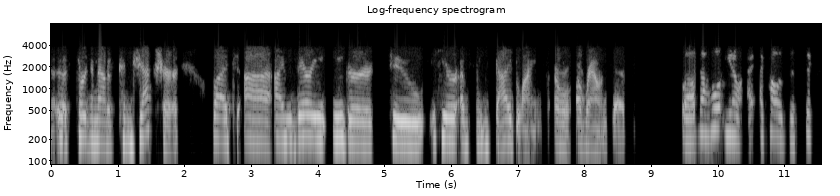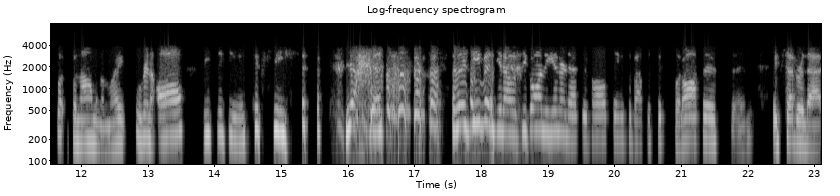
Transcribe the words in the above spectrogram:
a certain amount of conjecture. But uh, I'm very eager to hear of some guidelines ar- around this. Well, the whole, you know, I, I call it the six foot phenomenon, right? We're going to all be thinking in six feet. yeah. and there's even, you know, if you go on the internet, there's all things about the six foot office and et cetera that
